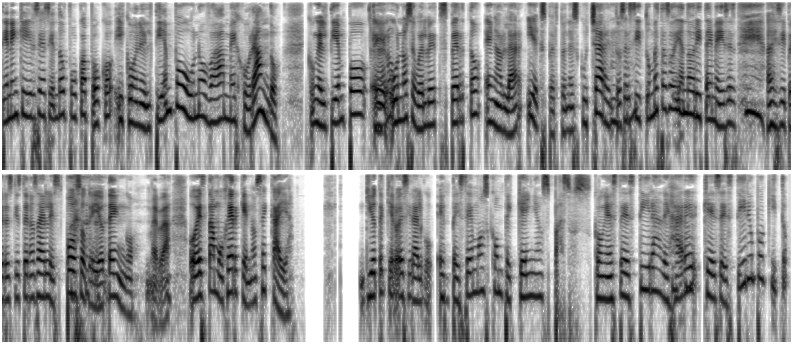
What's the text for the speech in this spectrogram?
tienen que irse haciendo poco a poco y con el tiempo uno va mejorando. Con el tiempo eh, uno se vuelve experto en hablar y experto en escuchar. Entonces, si tú me estás oyendo ahorita y me dices, ay, sí, pero es que usted no sabe el esposo que yo tengo, ¿verdad? O esta mujer que no se calla yo te quiero decir algo, empecemos con pequeños pasos, con este estira, dejar que se estire un poquito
